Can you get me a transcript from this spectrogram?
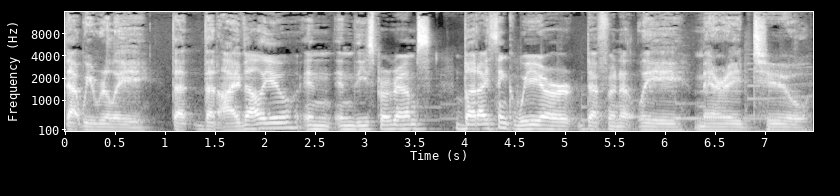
that we really that that I value in, in these programs. But I think we are definitely married to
